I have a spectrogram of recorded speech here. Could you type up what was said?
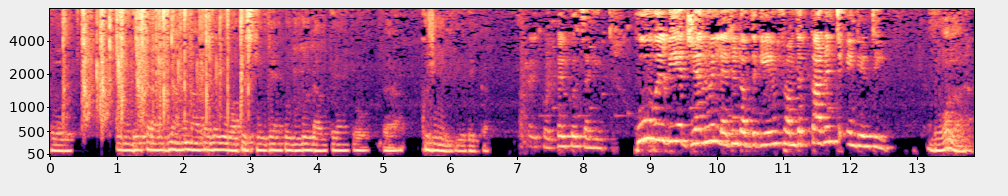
तो उन्हें देखकर आज भी आनंद आता है जब वो वापस खेलते हैं कोई वीडियो डालते हैं तो खुशी मिलती है देखकर बिल्कुल बिल्कुल सही Who will be a genuine legend of the game from the current Indian team? They all are.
